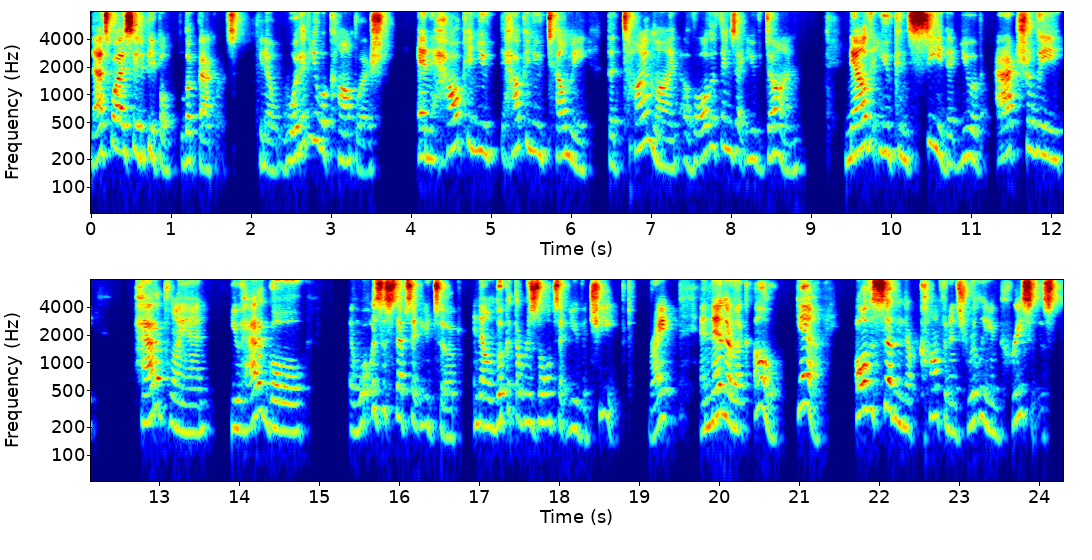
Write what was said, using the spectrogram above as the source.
That's why i say to people look backwards you know what have you accomplished? And how can you how can you tell me the timeline of all the things that you've done now that you can see that you have actually had a plan you had a goal and what was the steps that you took? And now look at the results that you've achieved right? And then they're like oh yeah all of a sudden their confidence really increases.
